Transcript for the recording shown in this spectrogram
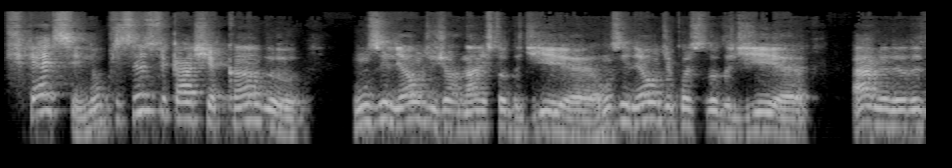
esquece, não preciso ficar checando um zilhão de jornais todo dia, um zilhão de coisas todo dia. Ah, meu Deus,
